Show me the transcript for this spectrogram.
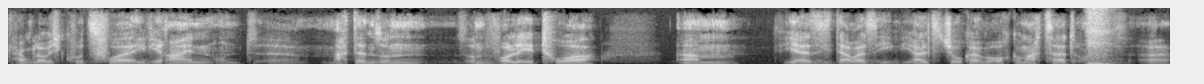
kam, glaube ich, kurz vorher irgendwie rein und äh, macht dann so ein, so ein Volley-Tor, ähm, wie er sich damals irgendwie als Joker aber auch gemacht hat. Und äh,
